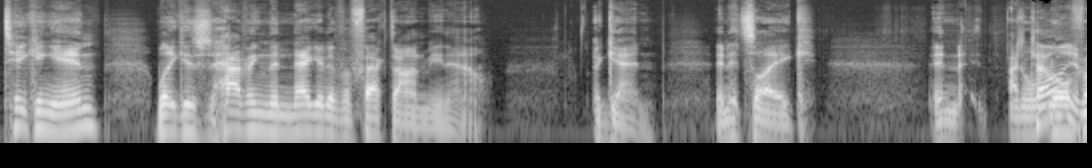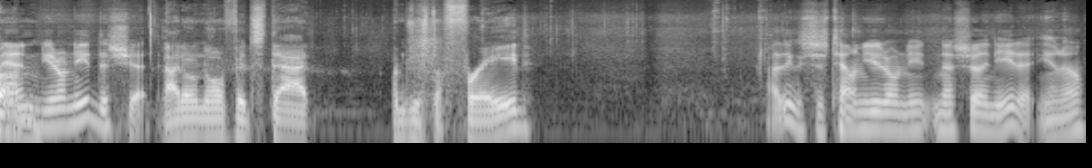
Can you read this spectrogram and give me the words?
taking in, like is having the negative effect on me now. Again, and it's like, and I don't know you man I'm, you don't need this shit I don't know if it's that I'm just afraid. I think it's just telling you you don't need necessarily need it you know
